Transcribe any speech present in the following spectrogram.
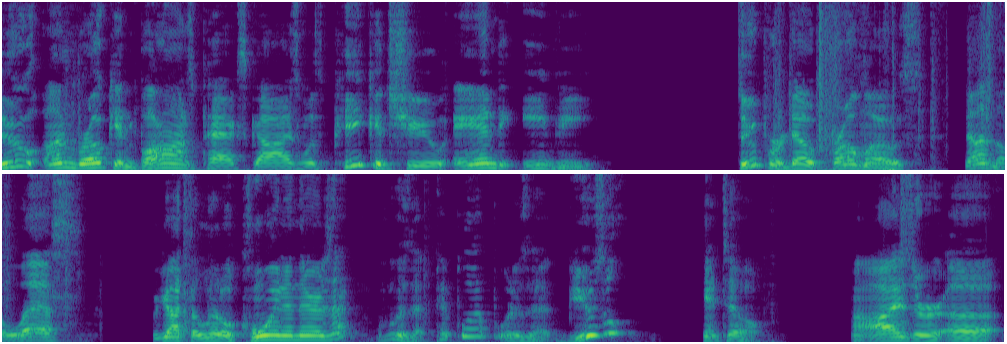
Two Unbroken Bonds packs, guys, with Pikachu and Eevee super dope promos. Nonetheless, we got the little coin in there. Is that who is that? Piplup? What is that? Buizel? Can't tell. My eyes are uh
